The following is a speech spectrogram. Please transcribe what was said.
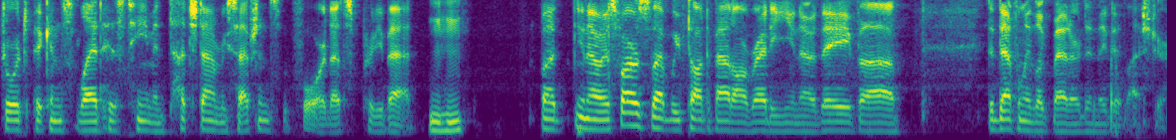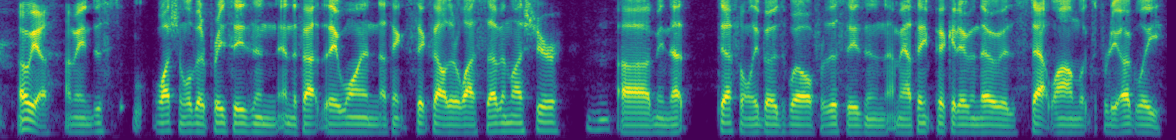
George Pickens led his team in touchdown receptions before. That's pretty bad. Mm-hmm. But you know, as far as that we've talked about already, you know they've uh, they definitely look better than they did last year. Oh yeah, I mean just watching a little bit of preseason and the fact that they won I think six out of their last seven last year Mm-hmm. Uh, I mean, that definitely bodes well for this season. I mean, I think Pickett, even though his stat line looks pretty ugly,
